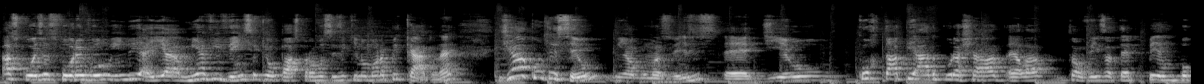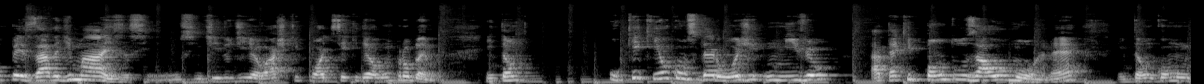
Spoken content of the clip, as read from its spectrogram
as coisas foram evoluindo e aí a minha vivência que eu passo para vocês aqui no humor aplicado, né? Já aconteceu em algumas vezes é, de eu cortar a piada por achar ela talvez até um pouco pesada demais, assim, no sentido de eu acho que pode ser que dê algum problema. Então, o que, que eu considero hoje um nível até que ponto usar o humor, né? Então, como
